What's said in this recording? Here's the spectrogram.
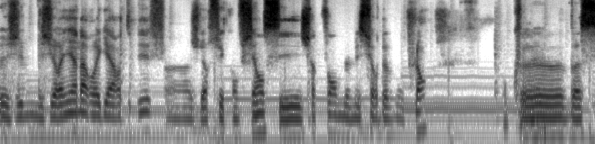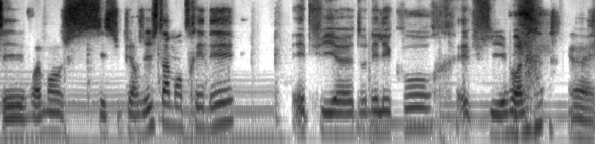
Euh, j'ai rien à regarder. Enfin, je leur fais confiance et chaque fois on me met sur de bons plans. Donc euh, bah, c'est vraiment c'est super. J'ai juste à m'entraîner et puis euh, donner les cours et puis voilà. ouais.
